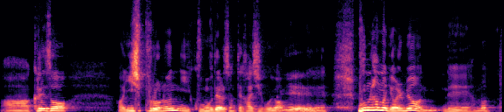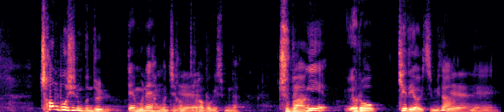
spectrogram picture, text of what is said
아, 그래서 20%는 이 구모델을 선택하시고요. 예, 네. 예. 문을 한번 열면 네, 한번 처음 보시는 분들 때문에 한번 제가 예. 한번 들어가 보겠습니다. 주방이 이렇게 되어 있습니다. 예. 네.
